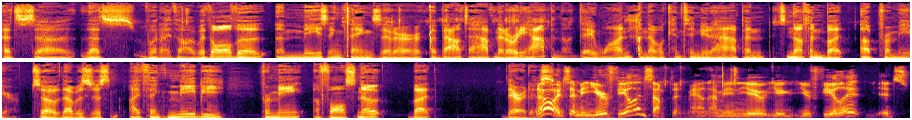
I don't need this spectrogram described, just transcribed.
That's uh, that's what I thought. With all the amazing things that are about to happen, that already happened on day one, and that will continue to happen. It's nothing but up from here. So that was just, I think, maybe for me a false note, but There it is. No, it's. I mean, you're feeling something, man. I mean, you you you feel it. It's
